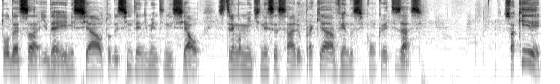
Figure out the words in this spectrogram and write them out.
toda essa ideia inicial, todo esse entendimento inicial extremamente necessário para que a venda se concretizasse. Só que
